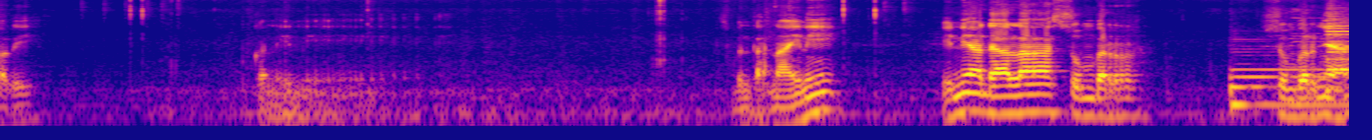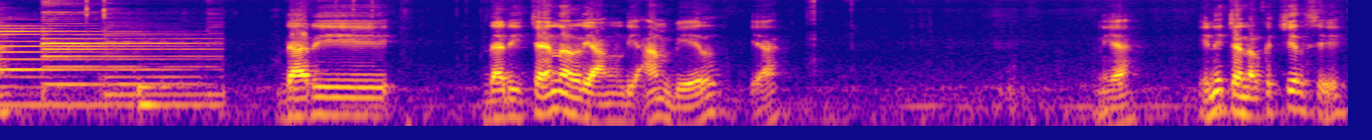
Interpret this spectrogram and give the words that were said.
Sorry. Bukan ini. Sebentar. Nah ini ini adalah sumber sumbernya. Dari dari channel yang diambil ya ya ini channel kecil sih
